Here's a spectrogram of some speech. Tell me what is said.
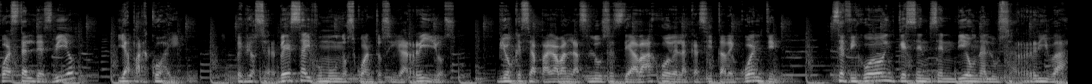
Fue hasta el desvío y aparcó ahí. Bebió cerveza y fumó unos cuantos cigarrillos. Vio que se apagaban las luces de abajo de la casita de Quentin. Se fijó en que se encendía una luz arriba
